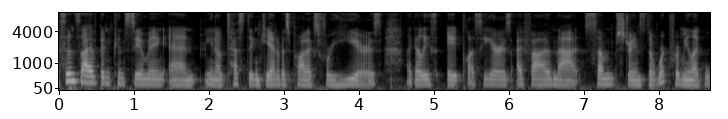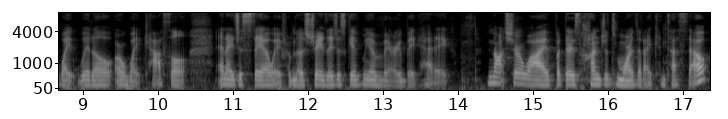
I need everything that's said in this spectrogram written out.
since I've been consuming and you know testing cannabis products for years, like at least eight plus years, I found that some strains don't work for me, like White Widow or White Castle, and I just stay away from those strains. They just give me a very big headache. Not sure why, but there's hundreds more that I can test out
